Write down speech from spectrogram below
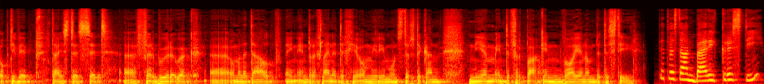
op die webtuiste sit uh, vir boere ook uh, om hulle te help en en riglyne te gee om hierdie monsters te kan neem en te verpak en waarheen om dit te stuur. Dit was dan Barry Christie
